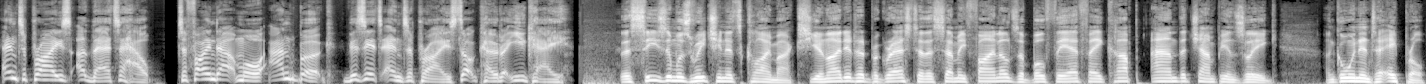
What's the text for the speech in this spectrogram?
Enterprise are there to help. To find out more and book, visit enterprise.co.uk. The season was reaching its climax. United had progressed to the semi finals of both the FA Cup and the Champions League. And going into April,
